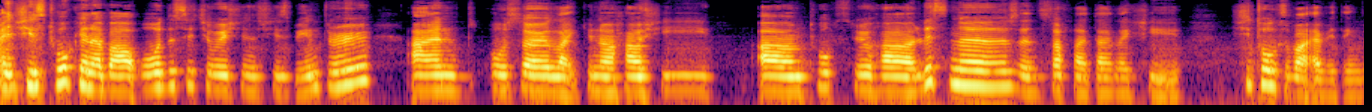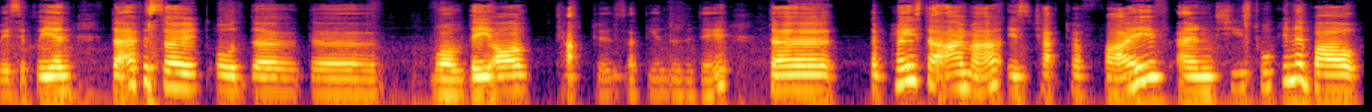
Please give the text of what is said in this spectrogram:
and she's talking about all the situations she's been through, and also like you know how she um, talks to her listeners and stuff like that. Like she she talks about everything basically, and the episode or the the well they are chapters at the end of the day. The the place that I'm at is chapter five, and she's talking about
